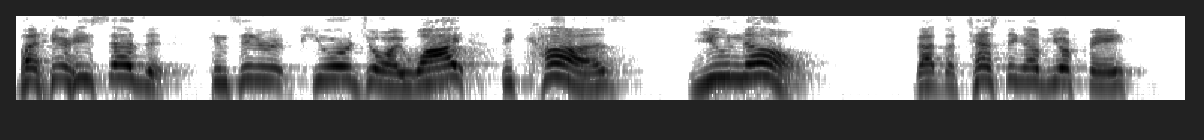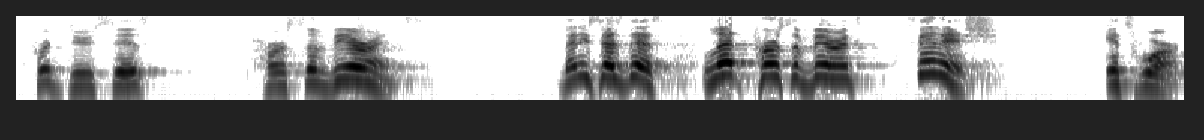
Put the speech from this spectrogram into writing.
But here he says it consider it pure joy. Why? Because you know that the testing of your faith produces perseverance. Then he says this let perseverance finish its work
